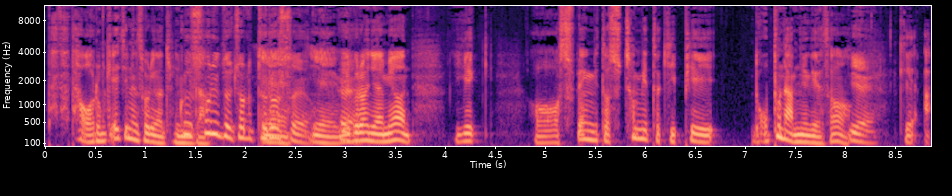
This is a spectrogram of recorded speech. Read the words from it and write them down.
다다다 얼음 깨지는 소리가 들립니다. 그 소리도 저도 들었어요. 예, 예. 왜 네. 그러냐면 이게 어 수백 미터, 수천 미터 깊이 높은 압력에서 예. 이렇게 아,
